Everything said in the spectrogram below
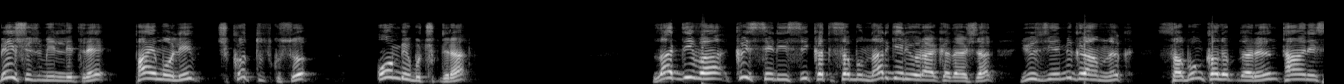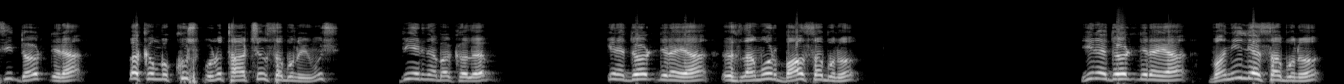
500 mililitre. Palmolive çikolata tutkusu 11,5 lira. La Diva kış serisi katı sabunlar geliyor arkadaşlar. 120 gramlık sabun kalıpların tanesi 4 lira. Bakın bu kuşburnu tarçın sabunuymuş. Diğerine bakalım. Yine 4 liraya ıhlamur bal sabunu. Yine 4 liraya vanilya sabunu.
